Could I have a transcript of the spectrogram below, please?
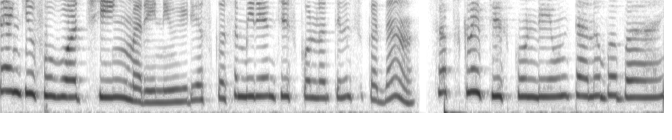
థ్యాంక్ యూ ఫర్ వాచింగ్ మరిన్ని వీడియోస్ కోసం మీరేం చేసుకోవాలో తెలుసు కదా? సబ్స్క్రైబ్ చేసుకోండి. ఉంటాను. బాయ్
